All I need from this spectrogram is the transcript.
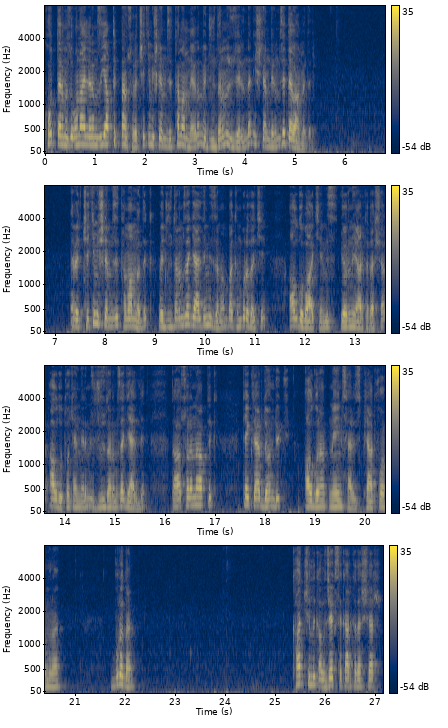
Kodlarımızı, onaylarımızı yaptıktan sonra çekim işlemimizi tamamlayalım ve cüzdanımız üzerinden işlemlerimize devam edelim. Evet çekim işlemimizi tamamladık ve cüzdanımıza geldiğimiz zaman bakın buradaki algo bakiyemiz görünüyor arkadaşlar. Algo tokenlerimiz cüzdanımıza geldi. Daha sonra ne yaptık? Tekrar döndük Algorand Name Service platformuna. Buradan kaç yıllık alacaksak arkadaşlar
